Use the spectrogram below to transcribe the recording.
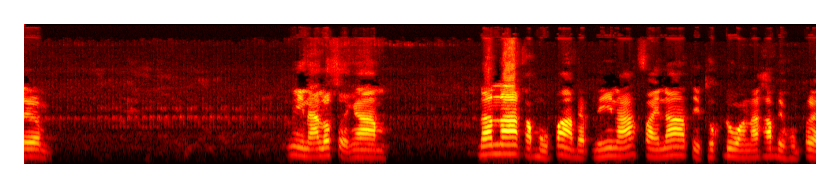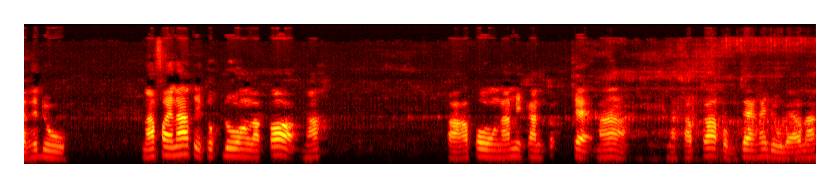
เดิม นี่นะรถสวยงาม ด้านหน้ากับหมูป่าแบบนี้นะ ไฟหน้าติดทุกดวงนะครับ เดี๋ยวผมเปิดให้ดู นะไฟหน้าติดทุกดวงแล้วก็นะฝากระโปรงนะมีการแกะมา นะครับ ก็ผมแจ้งให้ดูแล้วนะ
